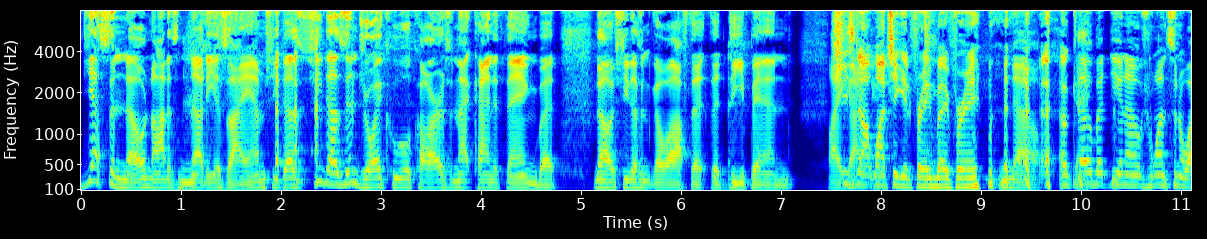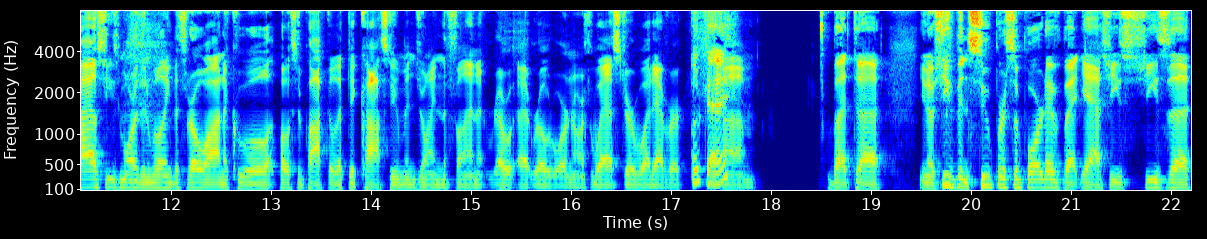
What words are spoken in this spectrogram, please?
yes and no, not as nutty as I am. She does she does enjoy cool cars and that kind of thing, but no, she doesn't go off the, the deep end. Like She's I not do. watching it frame by frame. No, Okay. no, but you know, once in a while, she's more than willing to throw on a cool post-apocalyptic costume and join the fun at, Ro- at Road War Northwest or whatever. Okay. Um, but uh, you know, she's been super supportive. But yeah, she's she's uh,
